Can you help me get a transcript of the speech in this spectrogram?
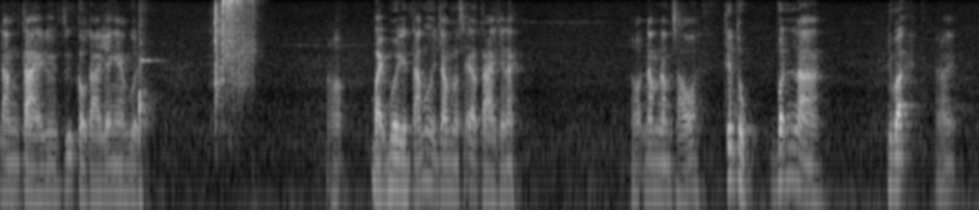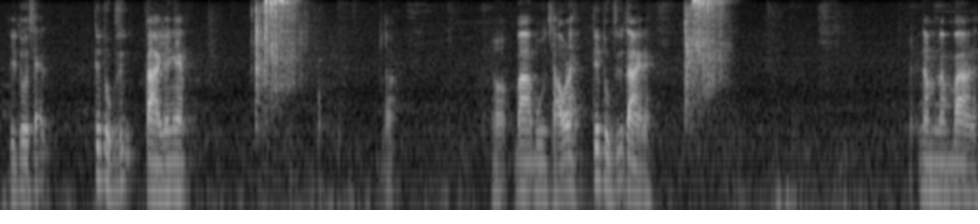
đăng tài giữ cầu tài cho anh em luôn này. Đó, 70 đến 80 phần trăm nó sẽ là tài thế này. Đó, 556 tiếp tục vẫn là như vậy. Đấy. thì tôi sẽ tiếp tục giữ tài cho anh em. Đó. Đó, 346 này. Tiếp tục giữ tài này. 553 này.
